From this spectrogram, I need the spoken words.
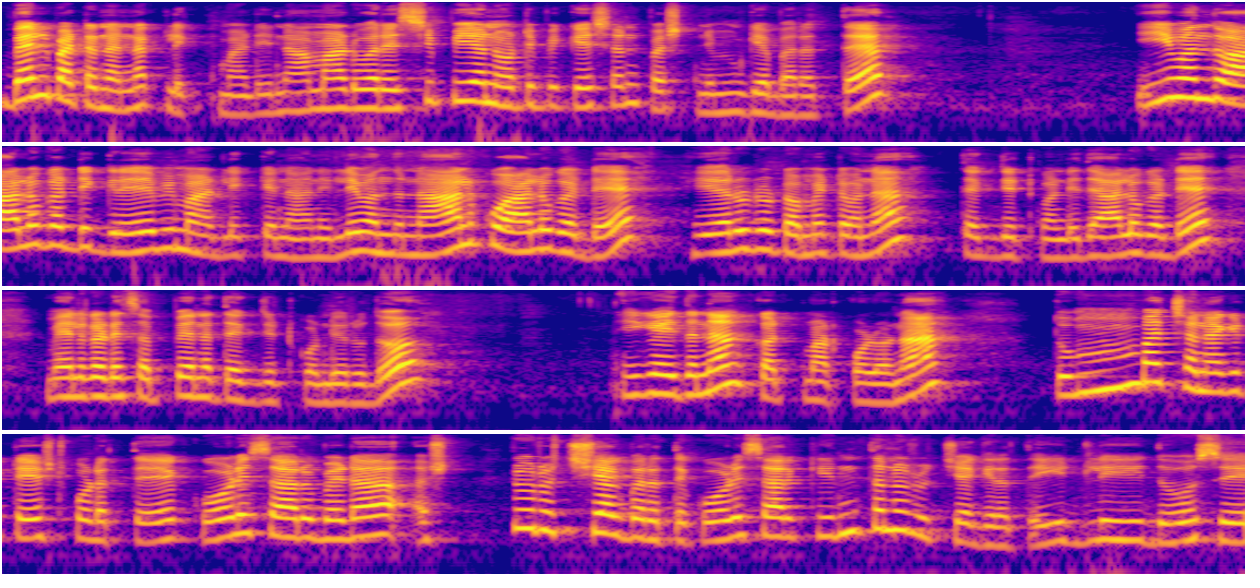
ಬೆಲ್ ಬಟನನ್ನು ಕ್ಲಿಕ್ ಮಾಡಿ. ನಾ ಮಾಡುವ ರೆಸಿಪಿಯ ನೋಟಿಫಿಕೇಷನ್ ಫಸ್ಟ್ ನಿಮಗೆ ಬರುತ್ತೆ. ಈ ಒಂದು ಆಲೂಗಡ್ಡೆ ಗ್ರೇವಿ ಮಾಡಲಿಕ್ಕೆ ನಾನಿಲ್ಲಿ ಒಂದು ನಾಲ್ಕು ಆಲೂಗಡ್ಡೆ, ಎರಡು ಟೊಮೆಟೊನ ತೆಗೆದಿಟ್ಕೊಂಡಿದ್ದೆ. ಆಲೂಗಡ್ಡೆ ಮೇಲುಗಡೆ ಸಪ್ಪೆಯನ್ನು ತೆಗೆದಿಟ್ಕೊಂಡಿರೋದು. ಈಗ ಇದನ್ನು ಕಟ್ ಮಾಡ್ಕೊಳ್ಳೋಣ. ತುಂಬ ಚೆನ್ನಾಗಿ ಟೇಸ್ಟ್ ಕೊಡುತ್ತೆ. ಕೋಳಿ ಸಾರು ಬೇಡ, ಅಷ್ಟು ರುಚಿಯಾಗಿ ಬರುತ್ತೆ. ಕೋಳಿ ಸಾರಕ್ಕಿಂತನೂ ರುಚಿಯಾಗಿರುತ್ತೆ. ಇಡ್ಲಿ, ದೋಸೆ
